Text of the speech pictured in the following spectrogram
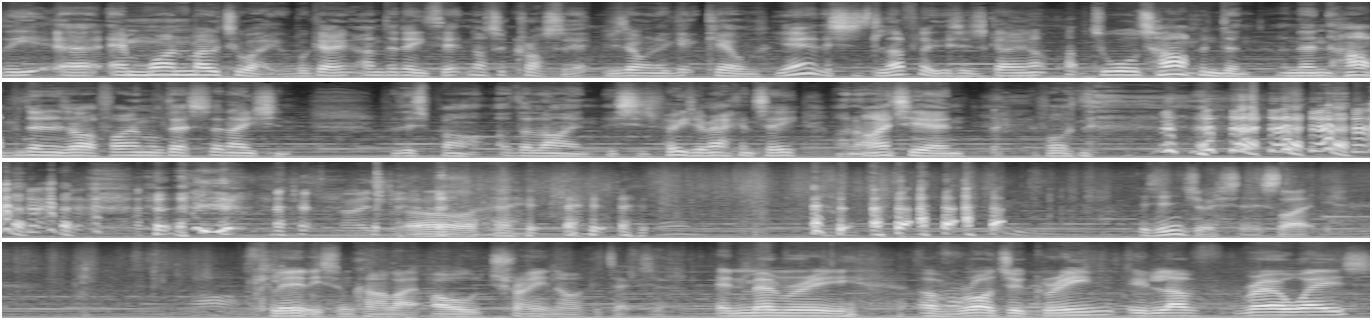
the uh, M1 motorway. We're going underneath it, not across it. You don't want to get killed. Yeah, this is lovely. This is going up, up towards Harpenden and then Harpenden is our final destination for this part of the line. This is Peter McEntee on ITN. oh. it's interesting. It's like clearly some kind of like old train architecture. In memory of Roger Green, who loved railways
